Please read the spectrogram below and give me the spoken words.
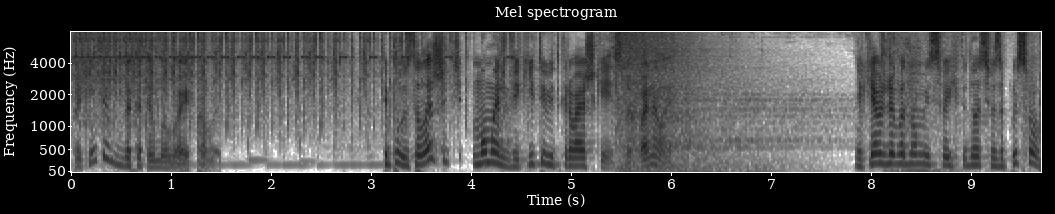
прикиньте, докатив би Wave. Типу, залежить момент, в який ти відкриваєш кейс, ви поняли? Як я вже в одному із своїх відосів записував,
